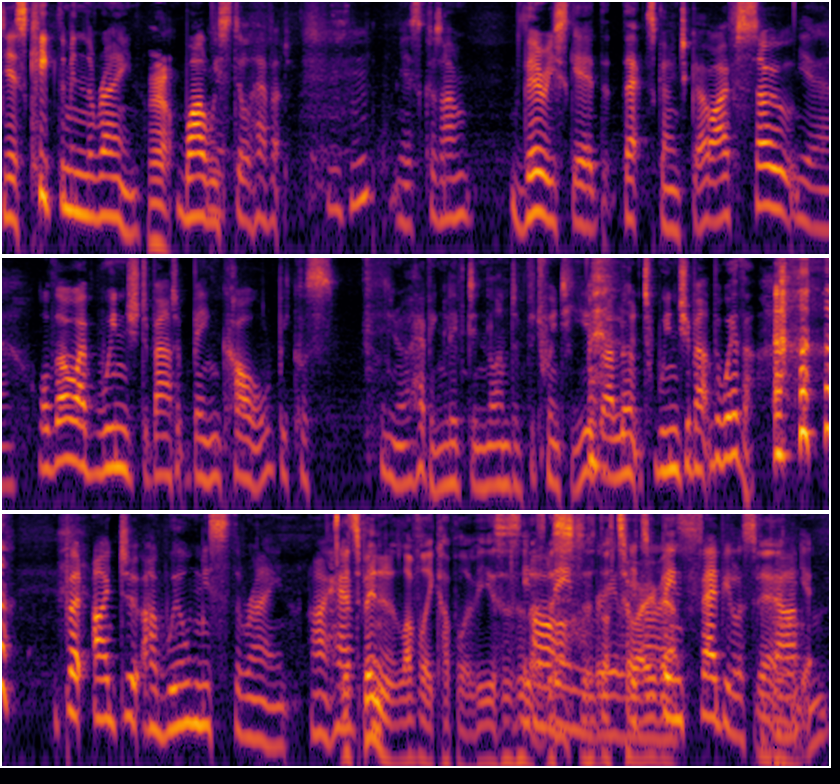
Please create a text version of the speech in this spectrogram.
Yes, keep them in the rain Yeah. while we still have it. Mm-hmm. Yes, because I'm very scared that that's going to go. I've so Yeah. although I've whinged about it being cold because you know having lived in London for 20 years, I learnt to whinge about the weather. but I do I will miss the rain. I have It's been a lovely couple of years, isn't It's it? been That's- that's really not to worry it's about. been fabulous for Yeah. garden.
